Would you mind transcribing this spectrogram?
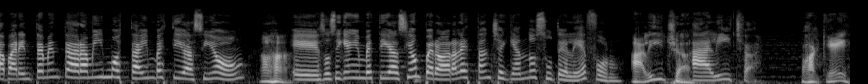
aparentemente ahora mismo está en investigación. Ajá. Eh, eso sigue en investigación, pero ahora le están chequeando su teléfono Alicha, a Licha. ¿para qué?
